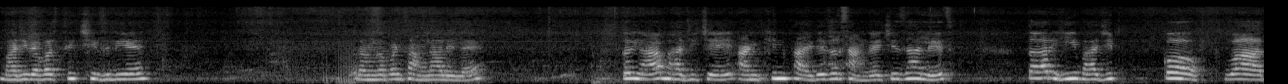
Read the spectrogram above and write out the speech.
भाजी व्यवस्थित शिजली आहे रंग पण चांगला आलेला आहे. तर ह्या भाजीचे आणखीन फायदे जर सांगायचे झालेच तर ही भाजी कफ वात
